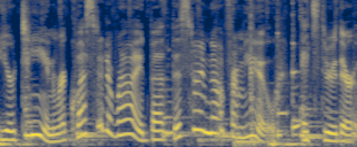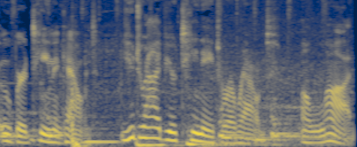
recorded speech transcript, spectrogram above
Your teen requested a ride, but this time not from you. It's through their Uber teen account. You drive your teenager around a lot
